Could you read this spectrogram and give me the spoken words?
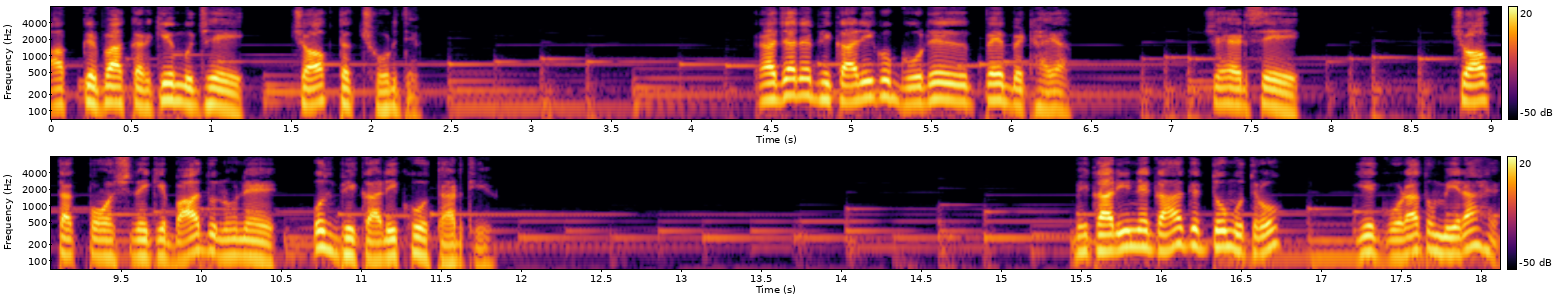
आप कृपा करके मुझे चौक तक छोड़ दें। राजा ने भिकारी को घोड़े पे बिठाया। शहर से चौक तक पहुँचने के बाद उन्होंने उस भिकारी को उतार दिया। भिकारी ने कहा कि, तुम उतरो, ये घोड़ा तो मेरा है।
